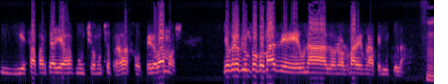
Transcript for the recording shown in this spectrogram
y esa parte ha llevado mucho mucho trabajo pero vamos yo creo que un poco más de una lo normal en una película Hmm.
